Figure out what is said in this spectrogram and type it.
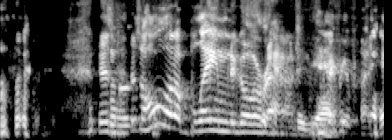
there's, So- there's a whole lot of blame to go around for Yeah. everybody.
